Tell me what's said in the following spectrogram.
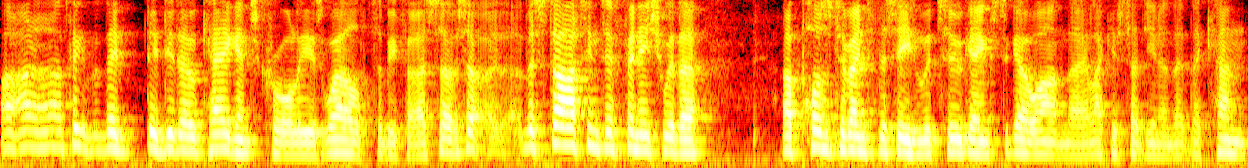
I, I think that they, they did okay against Crawley as well, to be fair. So so they're starting to finish with a, a positive end to the season with two games to go, aren't they? Like I said, you know, they, they can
